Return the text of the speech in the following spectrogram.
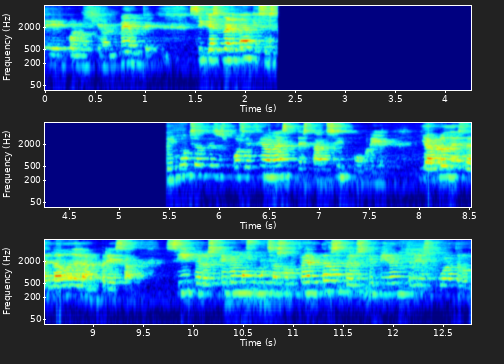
eh. Sí que es verdad que muchas de esas posiciones están sin cubrir. Y hablo desde el lado de la empresa. Sí, pero es que vemos muchas ofertas, pero es que piden 3, 4,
